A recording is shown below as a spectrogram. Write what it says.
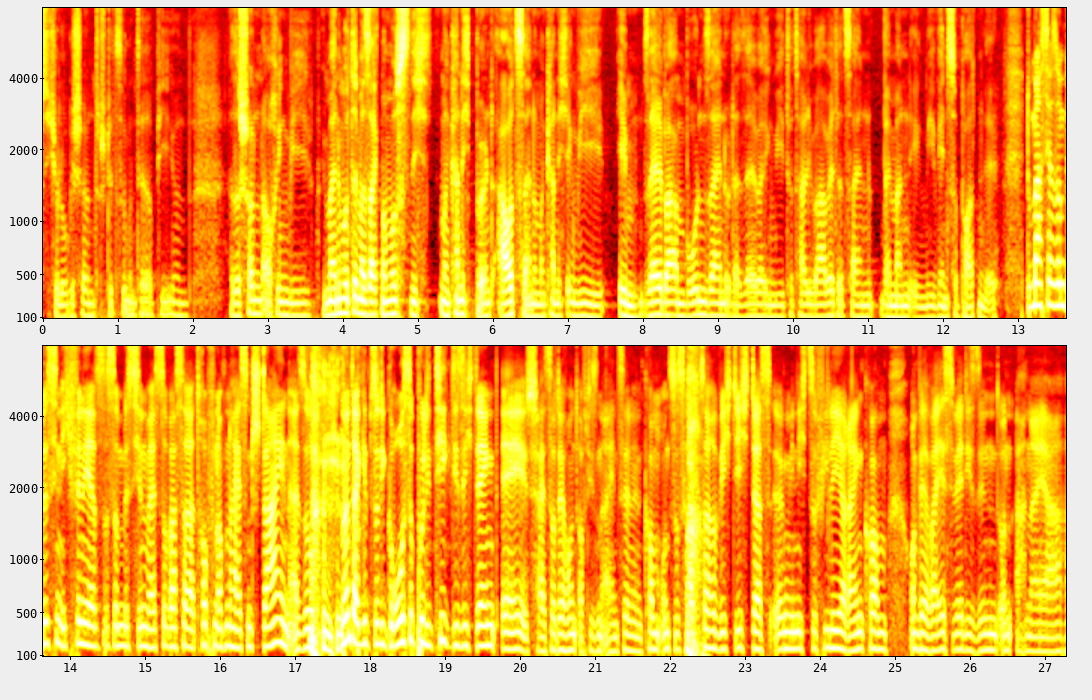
psychologischer Unterstützung und Therapie und also schon auch irgendwie, wie meine Mutter immer sagt, man muss nicht, man kann nicht burnt out sein und man kann nicht irgendwie eben selber am Boden sein oder selber irgendwie total überarbeitet sein, wenn man irgendwie wen supporten will. Du machst ja so ein bisschen, ich finde ja, es ist so ein bisschen, weißt du, Wasser, Tropfen auf einen heißen Stein. Also, ja. ne, da gibt es so die große Politik, die sich denkt, ey, scheiß doch der Hund auf diesen Einzelnen. Komm, uns ist Hauptsache wichtig, dass irgendwie nicht zu viele hier reinkommen und wer weiß, wer die sind und ach naja,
